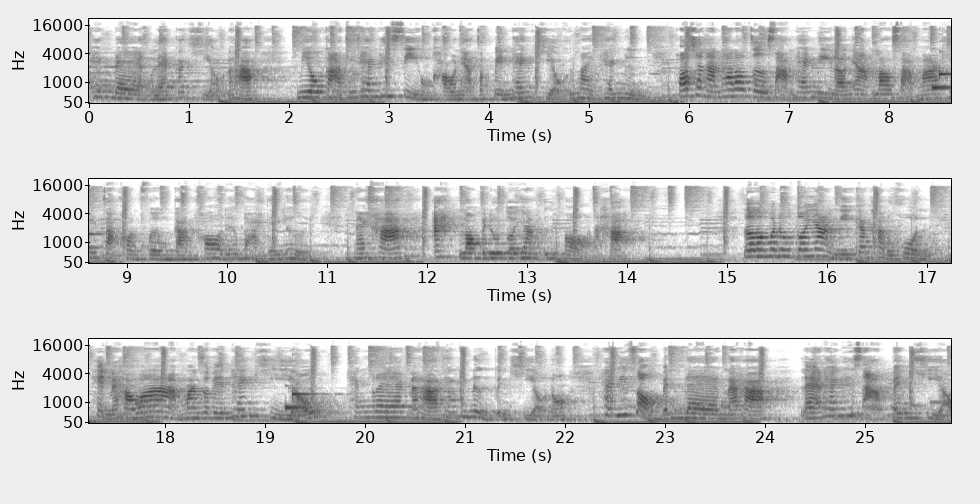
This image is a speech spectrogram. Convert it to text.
แท่งแดงและก็เขียวนะคะมีโอกาสที่แท่งทีสี่4 ของเขาเนี่ยจะเป็นแท่งเขียวขึ้นมาอีกแท่งหนึ่ง เพราะฉะนั้นถ้าเราเจอ 3 แท่งนี้แล้วเนี่ยเราสามารถที่จะคอนเฟิร์มการข้ออเดอร์บายได้เลยนะคะ อะลองไปดูตัวอย่างอื่นต่อนะคะ เราลองมาดูตัวอย่างนี้กันค่ะทุกคน เห็นไหมคะว่ามันจะเป็นแท่งเขียว แท่งแรกนะคะ แท่งที่ 1 เป็นเขียวเนาะ แท่งที่ 2 เป็นแดงนะคะ และแท่งที่ 3 เป็นเขียว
